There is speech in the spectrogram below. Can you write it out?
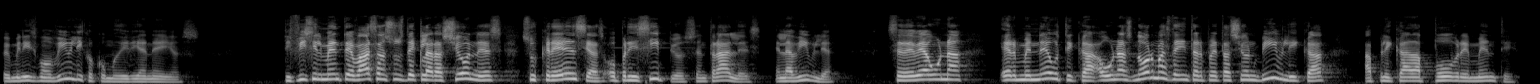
feminismo bíblico como dirían ellos, difícilmente basan sus declaraciones, sus creencias o principios centrales en la Biblia. Se debe a una hermenéutica, a unas normas de interpretación bíblica aplicada pobremente.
